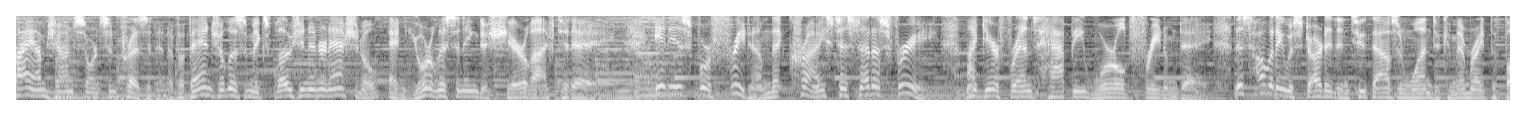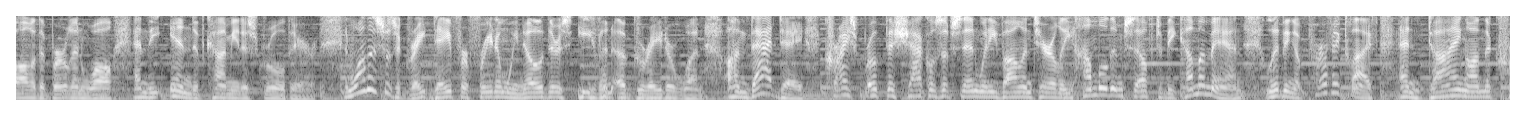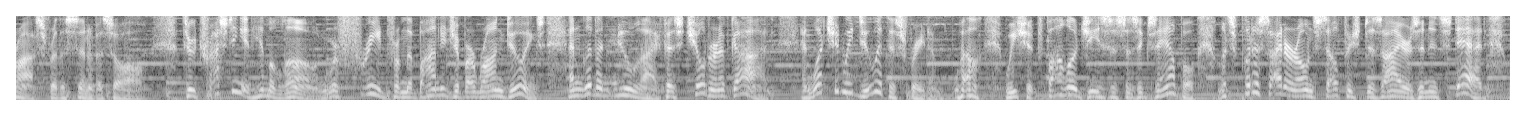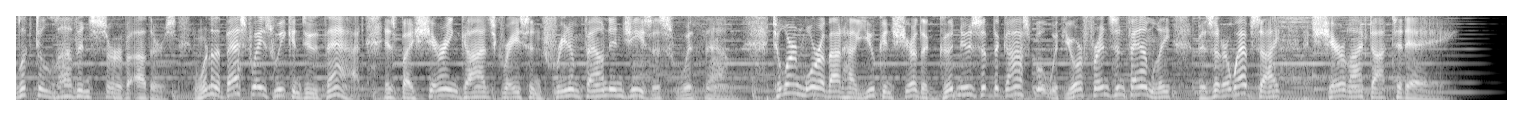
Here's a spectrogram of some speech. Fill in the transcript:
Hi, I'm John Sorensen, president of Evangelism Explosion International, and you're listening to Share Life Today. It is for freedom that Christ has set us free. My dear friends, happy World Freedom Day. This holiday was started in 2001 to commemorate the fall of the Berlin Wall and the end of communist rule there. And while this was a great day for freedom, we know there's even a greater one. On that day, Christ broke the shackles of sin when he voluntarily humbled himself to become a man, living a perfect life and dying on the cross for the sin of us all. Through trusting in him alone, we're freed from the bondage of our wrongdoings and live a new life as children of God. And what should we do with this freedom? Well, we should follow Jesus' example. Let's put aside our own selfish desires and instead look to love and serve others. And one of the best ways we can do that is by sharing God's grace and freedom found in Jesus with them. To learn more about how you can share the good news of the gospel with your friends and family, visit our website at sharelife.today.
